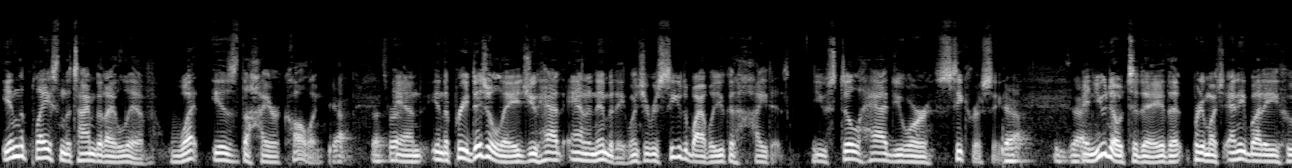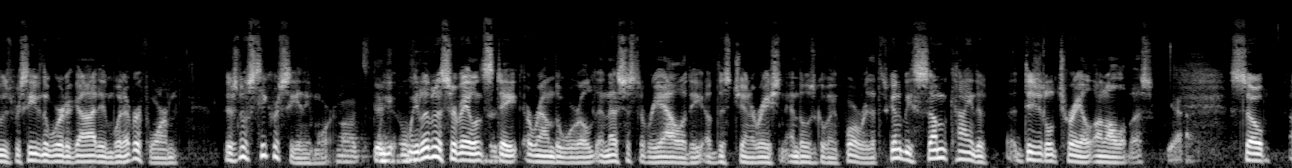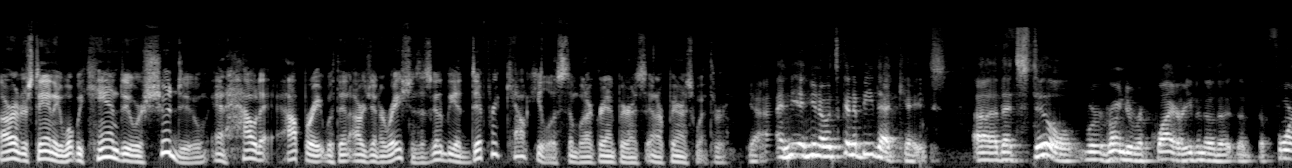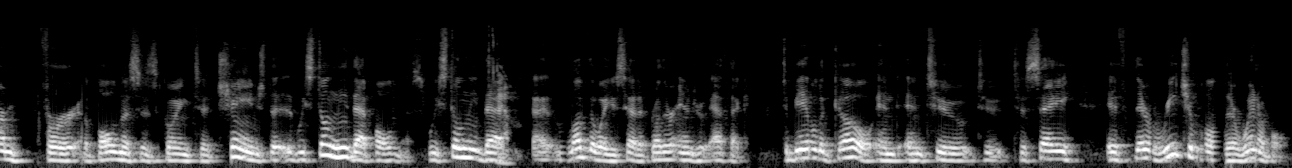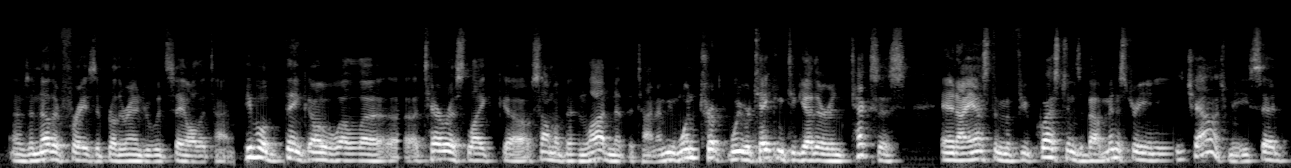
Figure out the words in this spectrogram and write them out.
in the place and the time that I live, what is the higher calling? Yeah, that's right. And in the pre digital age, you had anonymity. Once you received a Bible, you could hide it. You still had your secrecy. Yeah, exactly. And you know today that pretty much anybody who's receiving the Word of God in whatever form there's no secrecy anymore. Digital. We, we, live in a surveillance state around the world, and that's just a reality of this generation and those going forward. That there's going to be some kind of uh, digital trail on all of us. Yeah. So our understanding of what we can do or should do and how to operate within our generations is going to be a different calculus than what our grandparents and our parents went through. Yeah, and, and you know it's going to be that case uh, that still we're going to require, even though the, the, the, form for the boldness is going to change, that we still need that boldness. We still need that. Yeah. I love the way you said it, Brother Andrew ethic, to be able to go and and to to to say, if they're reachable, they're winnable. That was another phrase that Brother Andrew would say all the time. People think, oh, well, uh, a terrorist like uh, Osama bin Laden at the time. I mean, one trip we were taking together in Texas, and I asked him a few questions about ministry, and he, he challenged me. He said,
